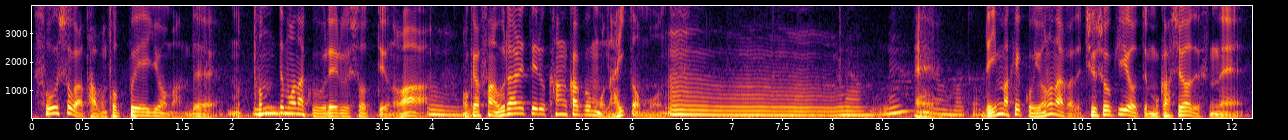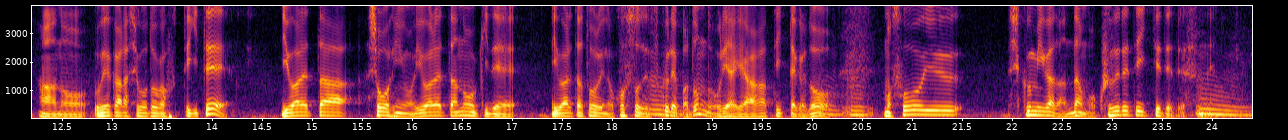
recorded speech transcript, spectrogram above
そういう人が多分トップ営業マンでもうとんでもなく売れる人っていうのは、うん。お客さん売られてる感覚もないと思うんうですよ、ん。なるほどね、えで今結構世の中で中小企業って昔はですねあの上から仕事が降ってきて言われた商品を言われた納期で言われた通りのコストで作ればどんどん売り上げが上がっていったけど、もうそういう仕組みがだんだんもう崩れていっててですね、うん。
